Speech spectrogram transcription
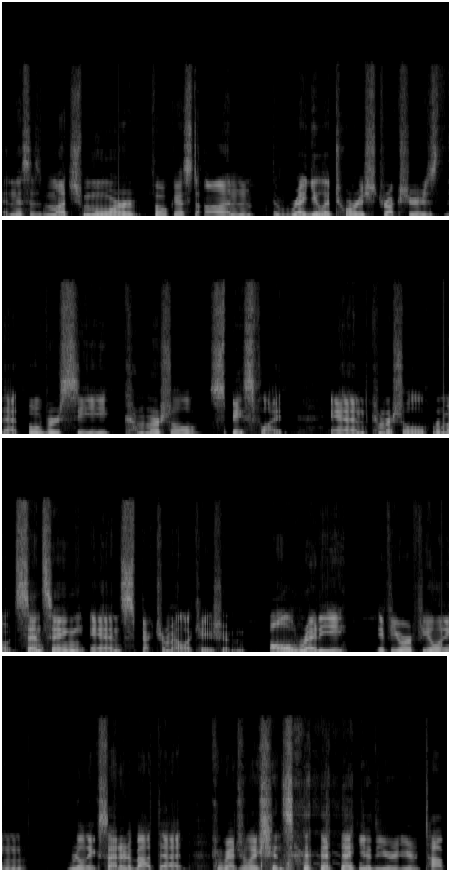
and this is much more focused on the regulatory structures that oversee commercial spaceflight and commercial remote sensing and spectrum allocation. Already, if you're feeling really excited about that, congratulations. you're, you're, top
